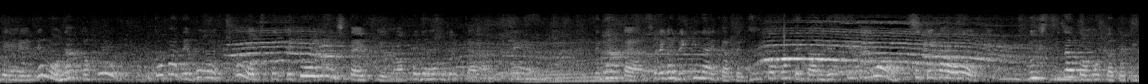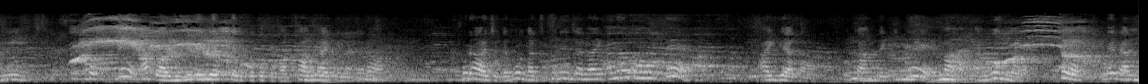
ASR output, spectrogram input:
ででもなんか本言葉で本本を作って表現したいっていうのは子供の時からあってでなんかそれができないかってずっと思ってたんですけども言葉を物質だと思った時にであとは自分で起きてることとか考えてみたらコラージュで本が作れるんじゃないかなと思ってアイデアが浮かんできて、まあ、あの本の今日、ね、あの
